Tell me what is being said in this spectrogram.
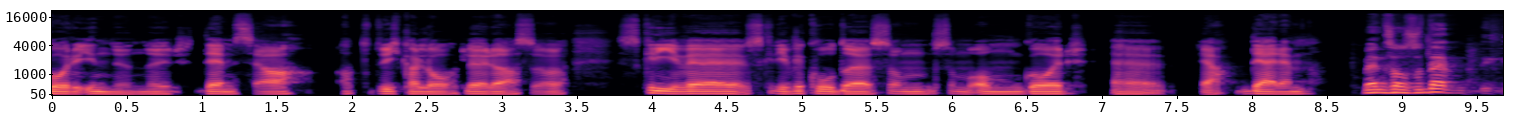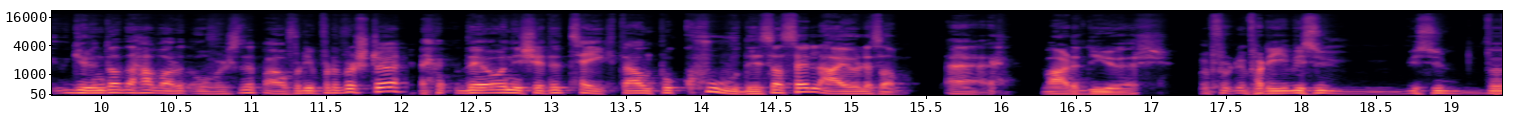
går inn under DMCA, at du ikke har lov til å gjøre det. Altså skrive, skrive kode som, som omgår uh, ja, DRM. Men sånn som det, Grunnen til at det her var et overstep, er jo fordi for det første Det å initiate takedown på kode i seg selv er jo liksom eh, Hva er det du gjør? For, fordi hvis du, hvis du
